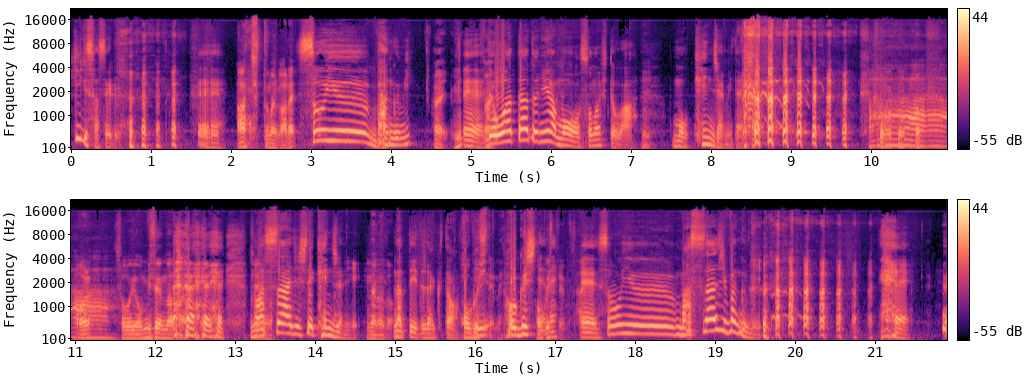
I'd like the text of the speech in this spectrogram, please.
きりさせる、ええ、あちょっとなんかあれ？そういう番組？はい、えー、で、終わった後にはもうその人は、もう賢者みたいな。あそういうお店になった、ね、マッサージして賢者になっていただくと。ほぐしてね。ほぐしてね、はい、えー、そういうマッサージ番組、えー、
